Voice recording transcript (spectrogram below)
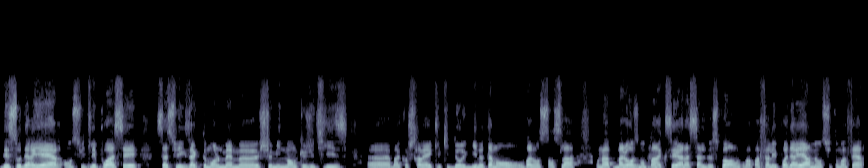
des sauts derrière, ensuite les poids, c'est, ça suit exactement le même euh, cheminement que j'utilise euh, bah, quand je travaille avec l'équipe de rugby notamment, on va dans ce sens-là. On n'a malheureusement pas mmh accès à la salle de sport, donc on va pas faire les poids derrière, mais ensuite on va faire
